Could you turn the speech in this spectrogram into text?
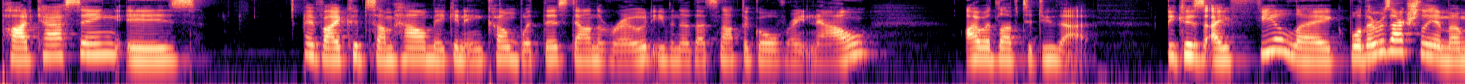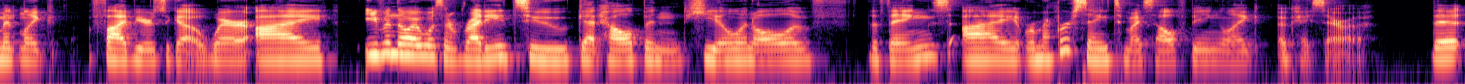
podcasting is if I could somehow make an income with this down the road, even though that's not the goal right now, I would love to do that. Because I feel like, well, there was actually a moment like five years ago where I, even though I wasn't ready to get help and heal and all of the things, I remember saying to myself, being like, okay, Sarah, that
